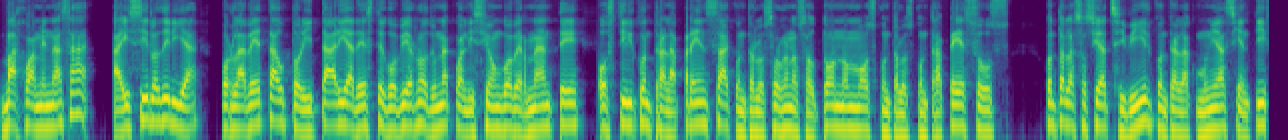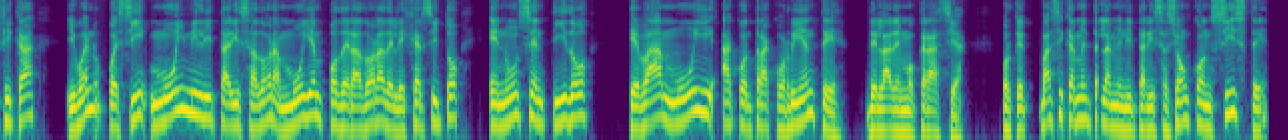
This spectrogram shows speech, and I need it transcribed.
Bajo amenaza, ahí sí lo diría, por la beta autoritaria de este gobierno de una coalición gobernante hostil contra la prensa, contra los órganos autónomos, contra los contrapesos, contra la sociedad civil, contra la comunidad científica y bueno, pues sí, muy militarizadora, muy empoderadora del ejército en un sentido que va muy a contracorriente de la democracia, porque básicamente la militarización consiste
